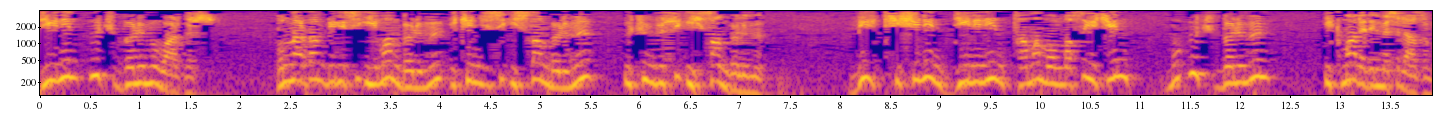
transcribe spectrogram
Dinin üç bölümü vardır. Bunlardan birisi iman bölümü, ikincisi İslam bölümü, üçüncüsü ihsan bölümü. Bir kişinin dininin tamam olması için bu üç bölümün ikmal edilmesi lazım.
